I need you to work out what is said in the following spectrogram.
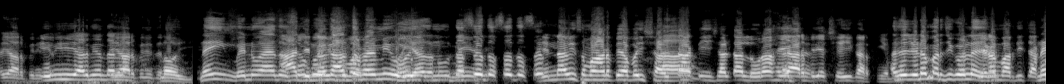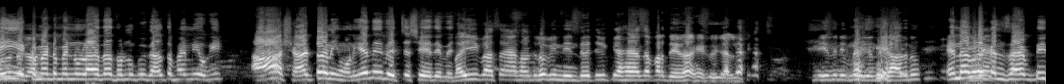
1000 ਰੁਪਏ ਦੀ ਇਹ ਵੀ ਹਜ਼ਾਰ ਦੀਆਂ ਤਿੰਨ ਹਜ਼ਾਰ ਰੁਪਏ ਦੀ ਤਿੰਨ। ਲਓ ਜੀ ਨਹੀਂ ਮੈਨੂੰ ਐ ਦੱਸੋ ਜਿੰਨਾ ਕੋਈ ਵੀ ਗਲਤ ਸਮਾਨ- ਫਹਿਮੀ ਹੋਈ ਆ ਤੁਹਾਨੂੰ। ਦੱਸੋ ਦੱਸੋ ਦੱਸੋ ਜਿੰਨਾ ਵੀ ਸਮਾਨ ਪਿਆ ਬਈ। ਸ਼ਰਟਾਂ ਟੀ-ਸ਼ਰਟਾਂ ਲੋਰਾਂ 1000 ਰੁਪਏ ਦੀਆਂ 6 ਹੀ ਕਰਤੀਆਂ ਅੱਛਾ ਜਿਹੜਾ ਮਰਜ਼ੀ ਕੋਈ ਲੈ ਜਿਹੜਾ ਮਰਜ਼ੀ ਚੱਕ ਨਹੀਂ ਇੱਕ ਮਿੰਟ ਮੈਨੂੰ ਲੱਗਦਾ ਤੁਹਾਨੂੰ ਕੋਈ ਗਲਤ ਫਹਿਮੀ ਹੋ ਗਈ ਆਹ ਸ਼ਰਟਾਂ ਨਹੀਂ ਹੋਣੀਆਂ ਇਹਦੇ ਵਿੱਚ 6 ਦੇ ਵਿੱਚ ਬਾਈ ਬਸ ਐ ਸਮਝ ਲਓ ਵੀ ਨੀਂਦਰ 'ਚ ਵੀ ਕਿਹਾ ਜਾਂਦਾ ਪਰ ਦੇ ਦਾਂਗੇ ਕੋਈ ਗੱਲ ਨਹੀਂ ਨੀਂਦ ਨਹੀਂ ਪੂਰੀ ਹੁੰਦੀ ਰਾਤ ਨੂੰ ਇਹਨਾਂ ਕੋਲ ਕਨਸੈਪਟ ਹੀ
